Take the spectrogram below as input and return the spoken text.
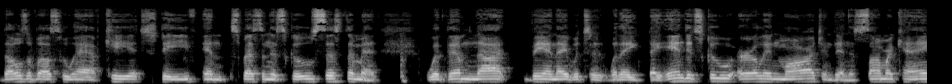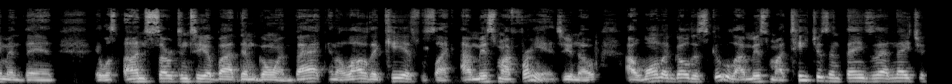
those of us who have kids, Steve, and especially in the school system, and with them not being able to, well, they they ended school early in March, and then the summer came, and then it was uncertainty about them going back, and a lot of the kids was like, "I miss my friends," you know, I want to go to school, I miss my teachers and things of that nature.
